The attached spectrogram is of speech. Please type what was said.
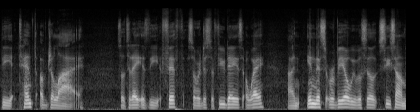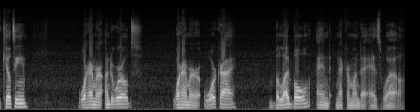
the 10th of July. So today is the 5th, so we're just a few days away. And in this reveal, we will still see some Kill Team, Warhammer Underworlds, Warhammer Warcry, Blood Bowl, and Necromunda as well.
